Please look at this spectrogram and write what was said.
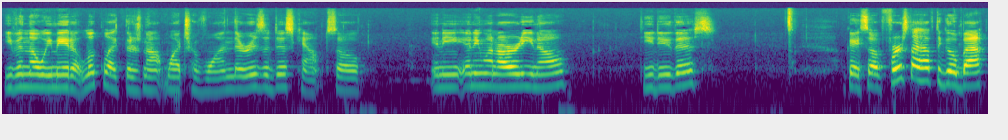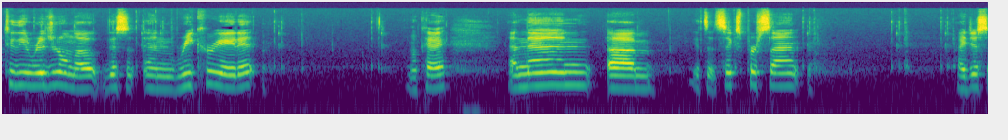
even though we made it look like there's not much of one. There is a discount, so any anyone already know? Do you do this? Okay, so first I have to go back to the original note this and recreate it. Okay, and then um, it's at six percent. I just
